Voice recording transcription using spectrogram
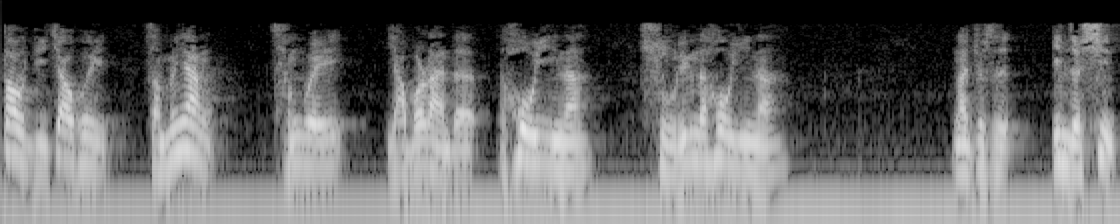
到底教会怎么样成为亚伯兰的后裔呢？属灵的后裔呢？那就是因着信，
